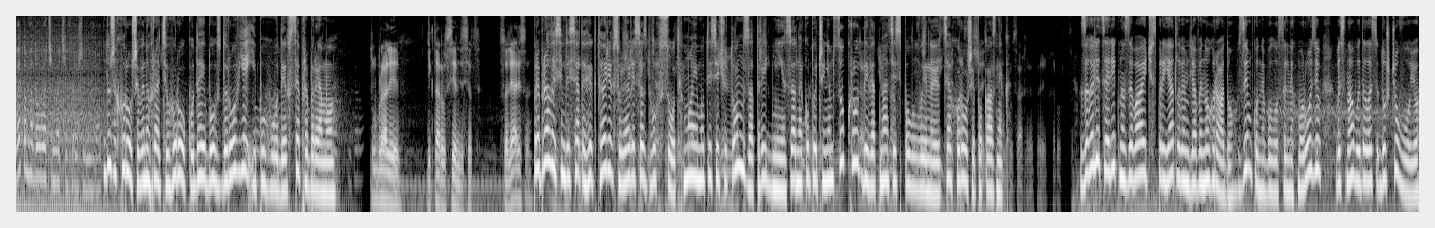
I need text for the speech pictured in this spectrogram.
В этом году очень-очень хороший виноград. Дуже хороший виноград цього року. Дай Бог здоров'я і погоди. Все приберемо. Убрали гектаров 70 соляриса. Прибрали 70 гектарів соляріса з 200. Маємо тисячу тонн за три дні. За накопиченням цукру 19,5. Це хороший показник. Взагалі цей рік називають сприятливим для винограду. Взимку не було сильних морозів, весна видалась дощовою.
